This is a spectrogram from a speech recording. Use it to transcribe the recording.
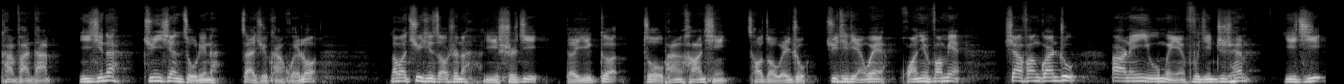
看反弹，以及呢均线阻力呢再去看回落。那么具体走势呢以实际的一个走盘行情操作为主。具体点位，黄金方面，下方关注二零一五美元附近支撑。以及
